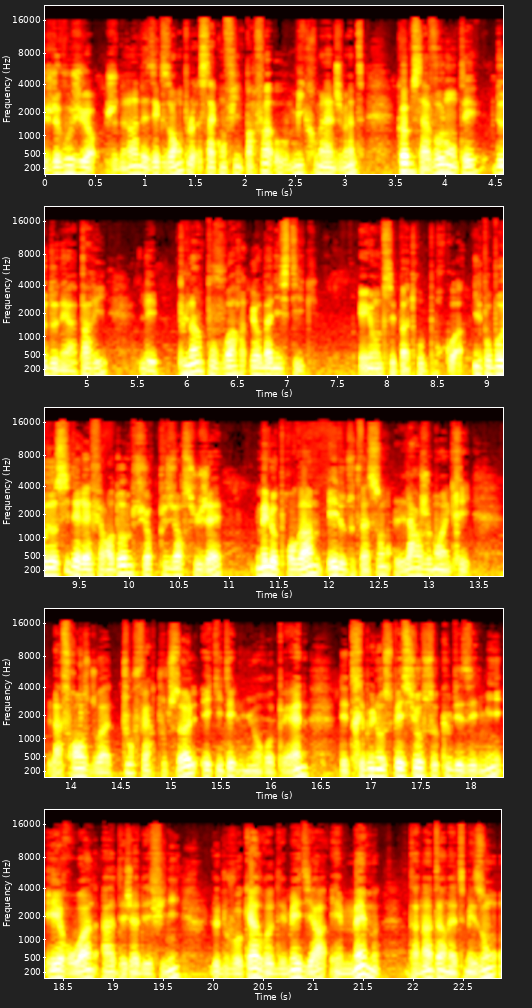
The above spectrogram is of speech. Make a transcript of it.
Je vous jure, je donnerai des exemples, ça confine parfois au micromanagement, comme sa volonté de donner à Paris les pleins pouvoirs urbanistiques. Et on ne sait pas trop pourquoi. Il propose aussi des référendums sur plusieurs sujets, mais le programme est de toute façon largement écrit. La France doit tout faire toute seule et quitter l'Union Européenne. Des tribunaux spéciaux s'occupent des ennemis et Rouen a déjà défini le nouveau cadre des médias et même d'un Internet maison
